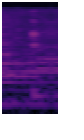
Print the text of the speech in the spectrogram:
thank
